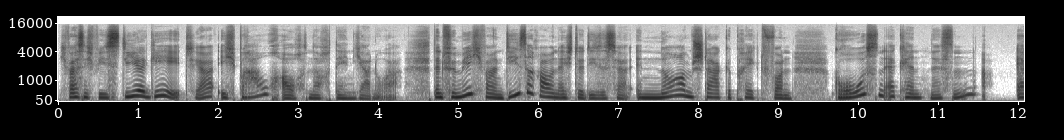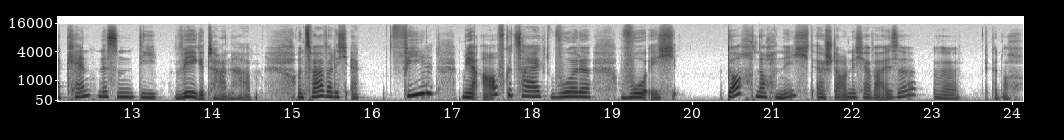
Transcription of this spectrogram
ich weiß nicht, wie es dir geht, ja, ich brauche auch noch den Januar. Denn für mich waren diese Rauhnächte dieses Jahr enorm stark geprägt von großen Erkenntnissen, Erkenntnissen, die wehgetan haben. Und zwar, weil ich viel mir aufgezeigt wurde, wo ich doch noch nicht, erstaunlicherweise, äh, ich bin auch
